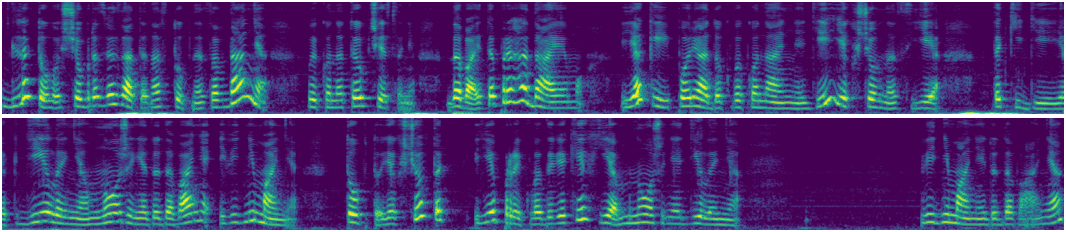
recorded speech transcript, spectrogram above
Для того, щоб розв'язати наступне завдання, виконати обчислення, давайте пригадаємо, який порядок виконання дій, якщо в нас є такі дії, як ділення, множення, додавання і віднімання. Тобто, якщо є приклади, в яких є множення, ділення, віднімання і додавання,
